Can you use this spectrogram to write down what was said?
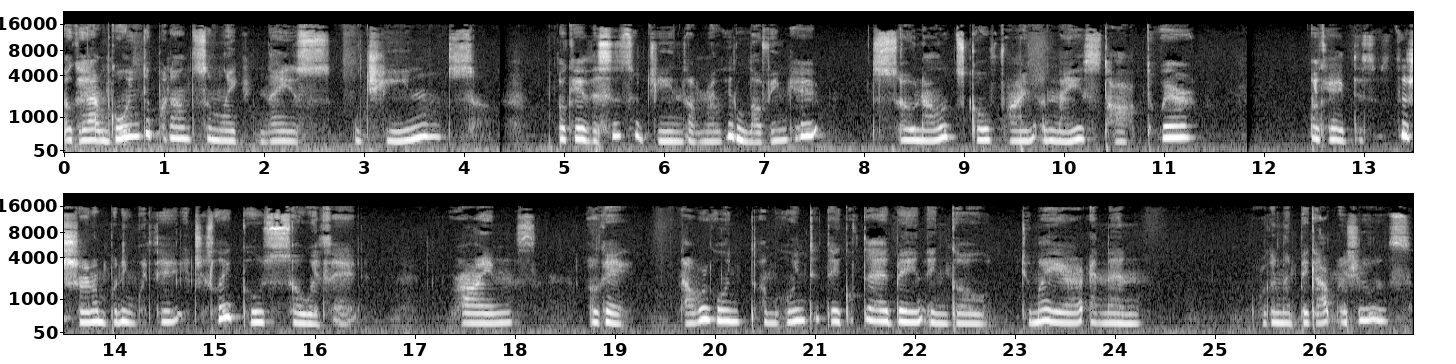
Okay, I'm going to put on some like nice jeans. Okay, this is the jeans. I'm really loving it. So now let's go find a nice top to wear. Okay, this is the shirt I'm putting with it. It just like goes so with it. Rhymes. Okay, now we're going I'm going to take off the headband and go do my hair and then we're gonna pick out my shoes.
